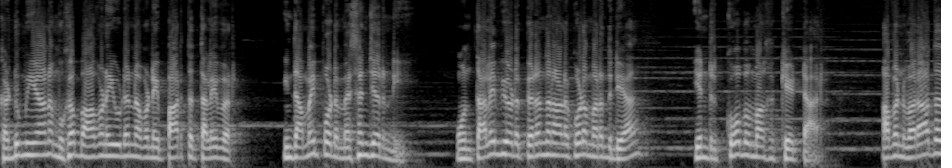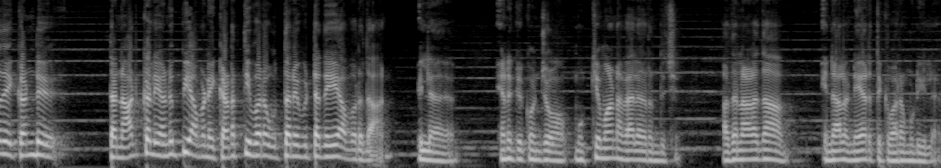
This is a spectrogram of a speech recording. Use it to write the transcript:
கடுமையான முகபாவனையுடன் அவனை பார்த்த தலைவர் இந்த அமைப்போட மெசஞ்சர் நீ உன் தலைவியோட பிறந்த நாளை கூட மறந்துட்டியா? என்று கோபமாக கேட்டார். அவன் வராததைக் கண்டு தன் ஆட்களை அனுப்பி அவனை கடத்தி வர உத்தரவிட்டதே அவர்தான். இல்லை எனக்கு கொஞ்சம் முக்கியமான வேலை இருந்துச்சு. அதனால தான் என்னால் நேரத்துக்கு வர முடியல.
